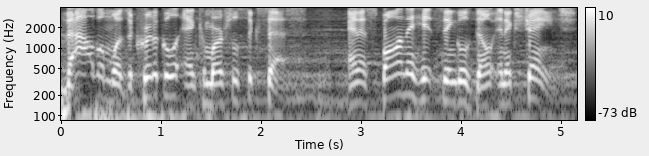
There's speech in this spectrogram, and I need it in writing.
The album was a critical and commercial success, and has spawned the hit singles Don't in Exchange.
